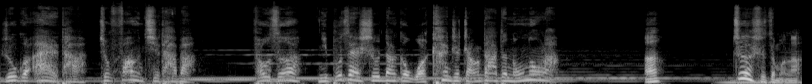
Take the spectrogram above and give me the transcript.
如果爱她，就放弃她吧，否则你不再是那个我看着长大的农农了。啊，这是怎么了？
